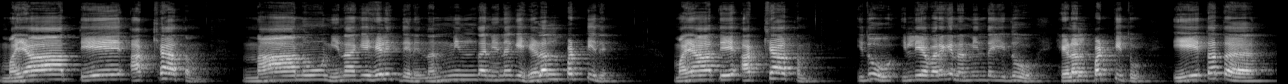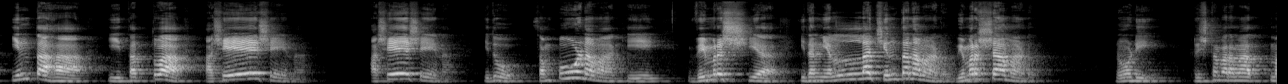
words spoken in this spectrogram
ಮಯಾ ತೇ ಆಖ್ಯಾತಂ. ನಾನು ನಿನಗೆ ಹೇಳಿದ್ದೇನೆ ನನ್ನಿಂದ ನಿನಗೆ ಹೇಳಲ್ಪಟ್ಟಿದೆ. ಮಯಾ ತೇ ಆಖ್ಯಾತಂ. ಇದು ಇಲ್ಲಿಯವರೆಗೆ ನನ್ನಿಂದ ಇದು ಹೇಳಲ್ಪಟ್ಟಿತು. ಏತತ್ ಇಂತಹ ಈ ತತ್ವ ಅಶೇಷೇನ ಅಶೇಷೇನ. ಇದು ಸಂಪೂರ್ಣವಾಗಿ ವಿಮರ್ಶ್ಯ. ಇದನ್ನೆಲ್ಲ ಚಿಂತನ ಮಾಡು, ವಿಮರ್ಶ ಮಾಡು. ನೋಡಿ, ಕೃಷ್ಣ ಪರಮಾತ್ಮ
